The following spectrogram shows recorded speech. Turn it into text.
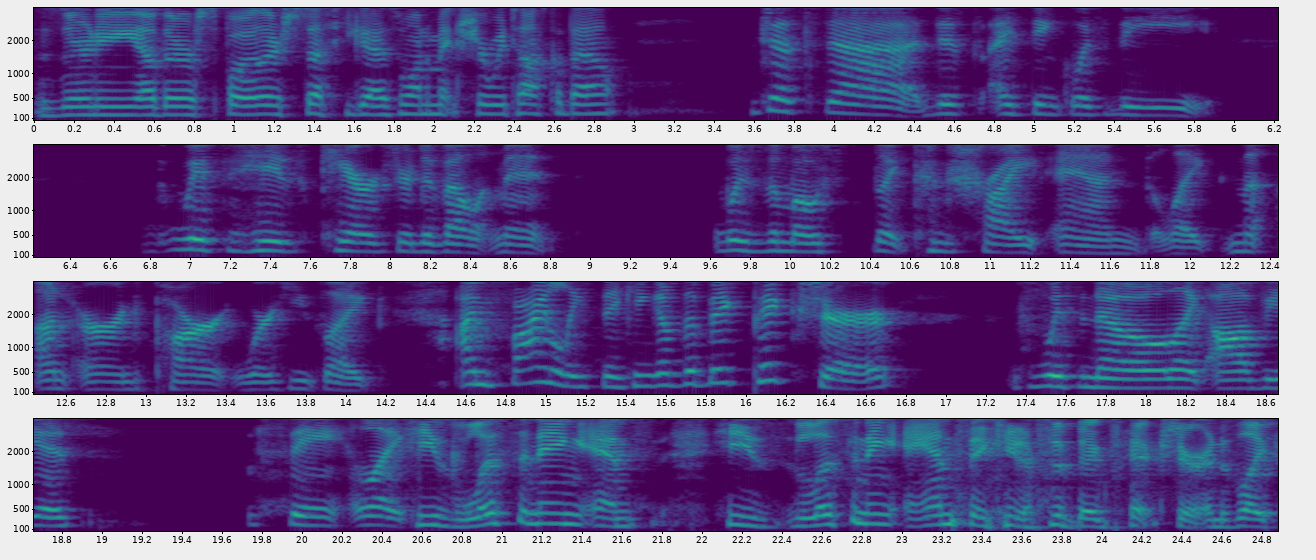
Is there any other spoiler stuff you guys want to make sure we talk about? just uh this i think was the with his character development was the most like contrite and like unearned part where he's like i'm finally thinking of the big picture with no like obvious thing like He's listening and he's listening and thinking of the big picture, and it's like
